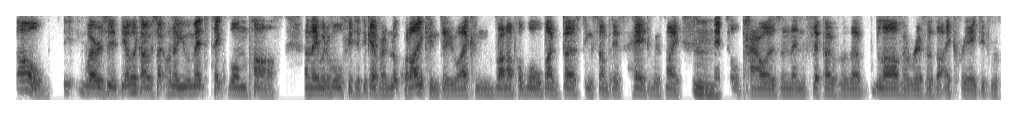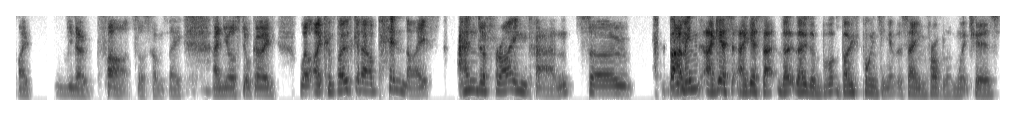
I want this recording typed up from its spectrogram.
oh, whereas the other guy was like, oh no, you were meant to take one path, and they would have all fitted together. And look what I can do! I can run up a wall by bursting somebody's head with my mm. mental powers, and then flip over the lava river that I created with my you know farts or something and you're still going well i can both get out a penknife and a frying pan so but I mean, I guess I guess that th- those are b- both pointing at the same problem, which is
